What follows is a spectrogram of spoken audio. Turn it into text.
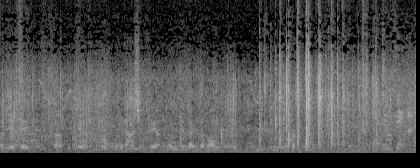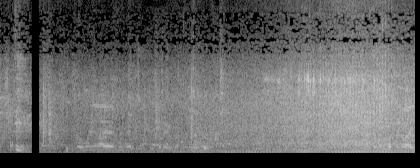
കഴിയട്ടെ എന്ന് പ്രാർത്ഥിക്കുകയാണ്. അതിനെ ആശിക്കുകയാണ് അവർക്ക് എല്ലാവിധ ഭാവങ്ങളും ായി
